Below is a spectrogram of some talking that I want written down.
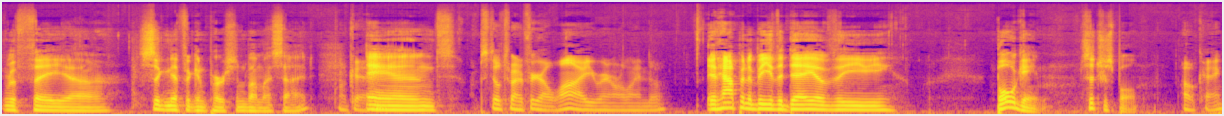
with a uh, significant person by my side. Okay. And I'm still trying to figure out why you were in Orlando. it happened to be the day of the bowl game, Citrus Bowl. Okay.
